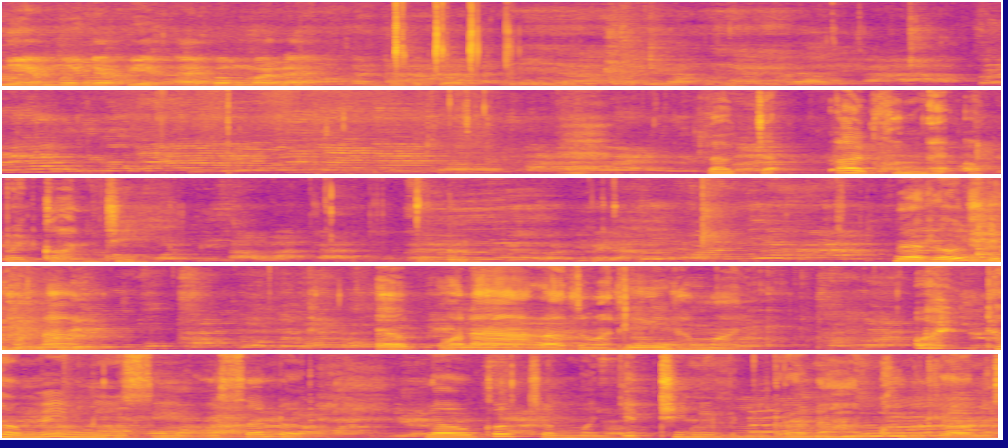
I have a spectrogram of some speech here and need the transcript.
เนี่ยมือจะปิดไอ้เบิ้งบ่ได้มันบ่จบเราจะไล่คนไหนออกไปก่อนดีแม่รู้สิหัวหน้าแอบหัวหน้าเราจะมาที่นี่ทำไมเอ้ยเธอไม่มีสมองซะเลยเราก็จะมายึดที่นี่เป็นร้านอาหารของเรานะ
